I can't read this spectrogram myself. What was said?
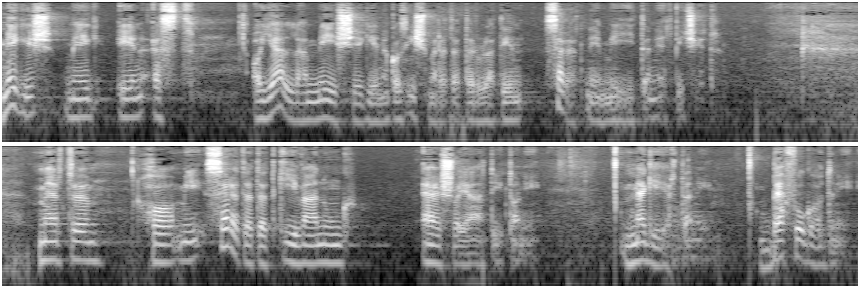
Mégis még én ezt a jellem mélységének az ismerete területén szeretném mélyíteni egy kicsit. Mert ha mi szeretetet kívánunk elsajátítani, megérteni, befogadni,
